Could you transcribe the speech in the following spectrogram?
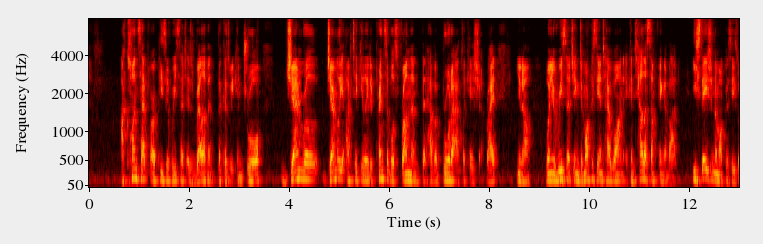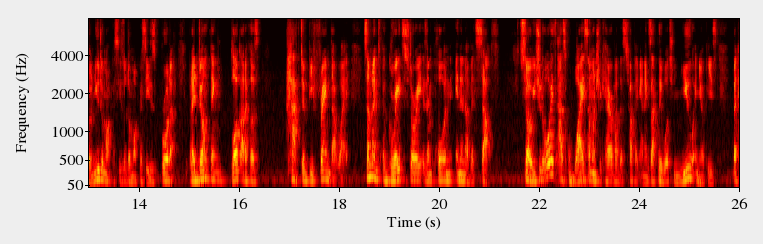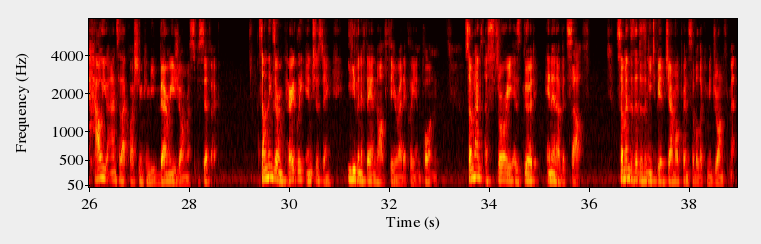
a concept or a piece of research is relevant because we can draw general, generally articulated principles from them that have a broader application, right? You know, when you're researching democracy in Taiwan, it can tell us something about East Asian democracies or new democracies or democracies broader. But I don't think blog articles have to be framed that way. Sometimes a great story is important in and of itself. So you should always ask why someone should care about this topic and exactly what's new in your piece, but how you answer that question can be very genre specific. Some things are empirically interesting, even if they are not theoretically important. Sometimes a story is good in and of itself. Sometimes there doesn't need to be a general principle that can be drawn from it.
